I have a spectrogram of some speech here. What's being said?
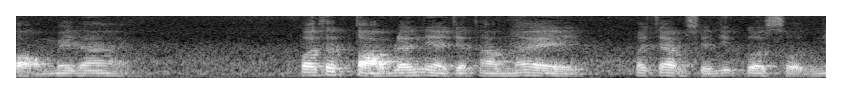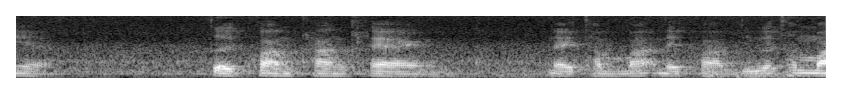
ตอบไม่ได้ เพราะถ้าตอบแล้วเนี่ยจะทำให้พระเจ้าเปรตจุกสนเนี่ย เกิดความคลางแคลงในธรรมะในความดีว่าทำไม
